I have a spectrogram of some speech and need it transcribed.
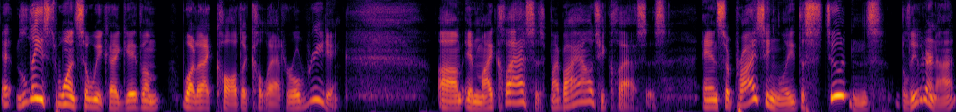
At least once a week, I gave them what I called a collateral reading um, in my classes, my biology classes. And surprisingly, the students, believe it or not,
